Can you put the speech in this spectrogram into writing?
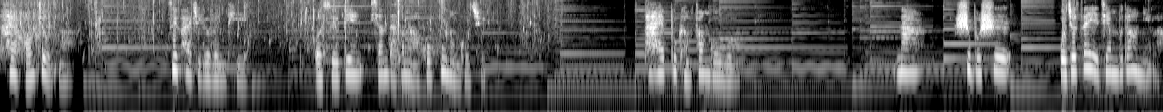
还有好久呢。”最怕这个问题，我随便想打个马虎糊弄过去，他还不肯放过我。那。是不是我就再也见不到你了？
